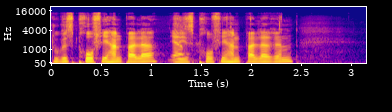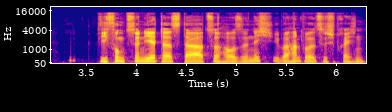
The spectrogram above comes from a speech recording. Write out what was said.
Du bist Profi-Handballer, Ja. sie ist Profi-Handballerin. Wie funktioniert das da zu Hause nicht, über Handball zu sprechen?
